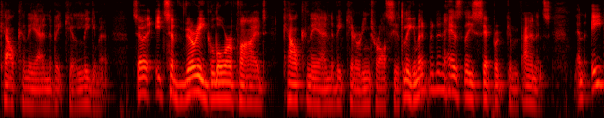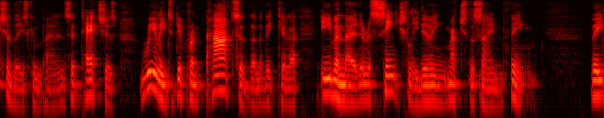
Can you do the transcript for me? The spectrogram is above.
calcaneonavicular ligament. So it's a very glorified calcaneonavicular interosseous ligament, but it has these separate components. And each of these components attaches really to different parts of the navicular, even though they're essentially doing much the same thing. The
